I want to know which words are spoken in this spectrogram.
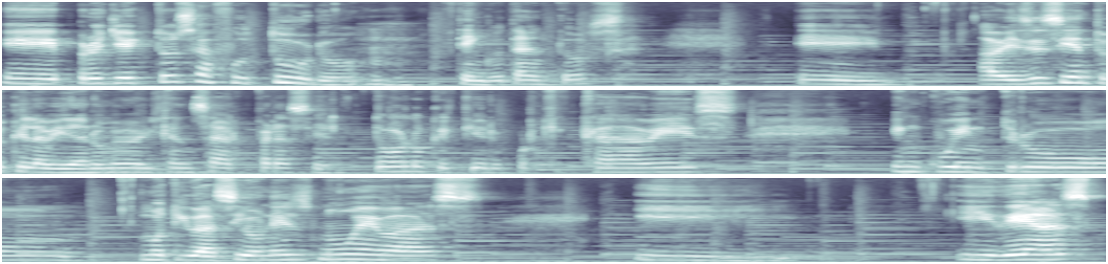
Eh, proyectos a futuro, tengo tantos. Eh, a veces siento que la vida no me va a alcanzar para hacer todo lo que quiero porque cada vez encuentro motivaciones nuevas y ideas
